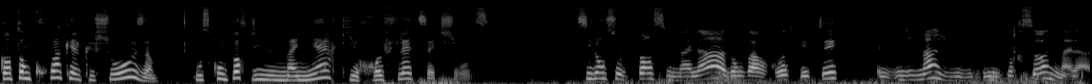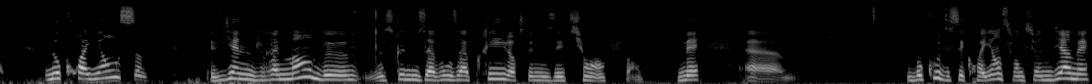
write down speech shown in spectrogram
Quand on croit quelque chose, on se comporte d'une manière qui reflète cette chose. Si l'on se pense malade, on va refléter l'image d'une personne malade. Nos croyances viennent vraiment de ce que nous avons appris lorsque nous étions enfants. Mais beaucoup de ces croyances fonctionnent bien, mais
